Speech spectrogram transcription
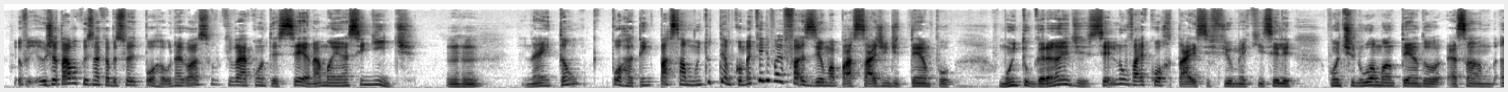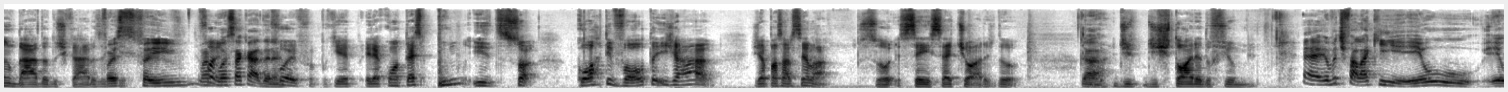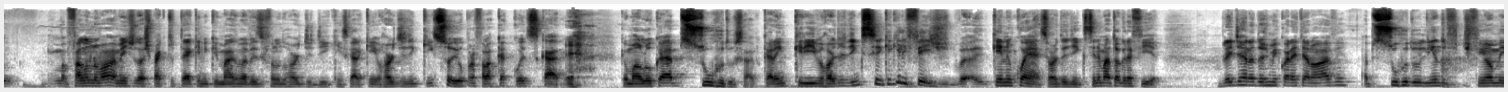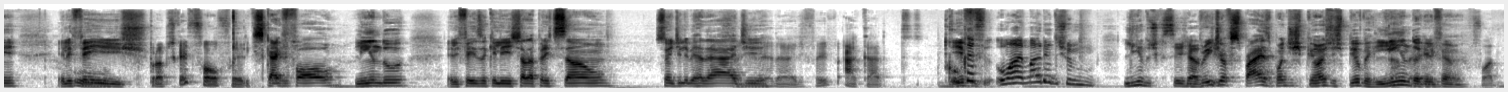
Eu, eu já tava com isso na cabeça. Falei, porra, o negócio que vai acontecer é na manhã seguinte. Uhum. né? Então, porra, tem que passar muito tempo. Como é que ele vai fazer uma passagem de tempo muito grande se ele não vai cortar esse filme aqui, se ele continua mantendo essa an- andada dos caras Foi, aqui? foi uma Foi. boa sacada, né? Foi, foi, porque ele acontece, pum, e só corta e volta e já, já passaram, sei lá, seis, sete horas do, Ah. de, de história do filme. É, eu vou te falar que eu. eu falando novamente do aspecto técnico e mais uma vez falando do Howard Dickens, cara, quem, o Howard Dickens, quem sou eu pra falar qualquer coisa desse cara? Porque o maluco é absurdo, sabe? O cara é incrível. O Howard Dickens, o que, que ele fez? Quem não conhece, Howard Dickens, cinematografia. Blade Runner 2049, absurdo, lindo de filme. Ele fez O próprio Skyfall foi ele que fez. Skyfall, lindo. Ele fez aquele Estado da Petição, Sonho de Liberdade, De verdade. Foi, ah, cara. Qualquer, fi- a maioria dos filmes lindos que já Bridge viu. of Spies, Ponte de Espiões do Spielberg, lindo aquele filme. Foda.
